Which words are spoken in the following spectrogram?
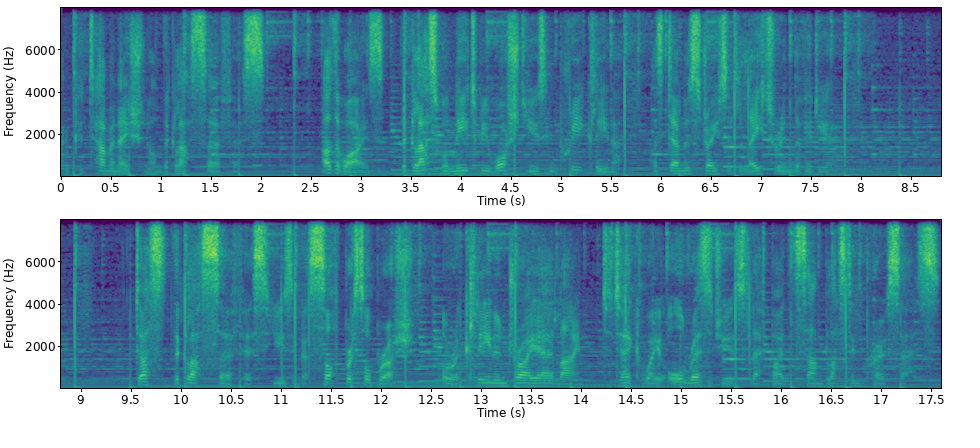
and contamination on the glass surface. Otherwise, the glass will need to be washed using pre-cleaner as demonstrated later in the video. Dust the glass surface using a soft bristle brush or a clean and dry air line to take away all residues left by the sandblasting process.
